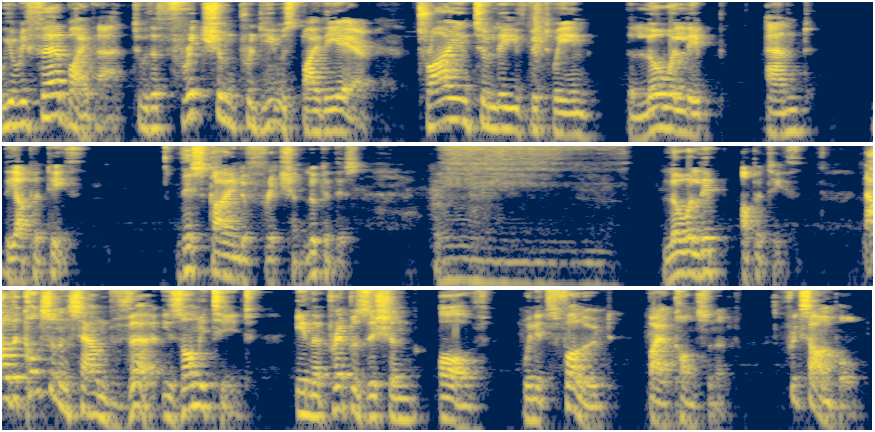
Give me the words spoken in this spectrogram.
we refer by that to the friction produced by the air trying to leave between the lower lip and the upper teeth. This kind of friction, look at this. Lower lip, upper teeth. Now the consonant sound V is omitted in the preposition of when it's followed by a consonant. For example,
